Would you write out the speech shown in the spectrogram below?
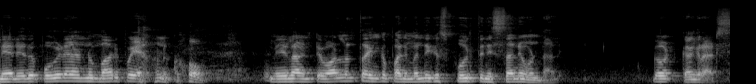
నేనేదో పొగిడాను మారిపోయాను అనుకో. మీలాంటి వాళ్ళంతా ఇంకా పది మందికి స్ఫూర్తినిస్తూనే ఉండాలి. గుడ్ కంగ్రాట్స్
